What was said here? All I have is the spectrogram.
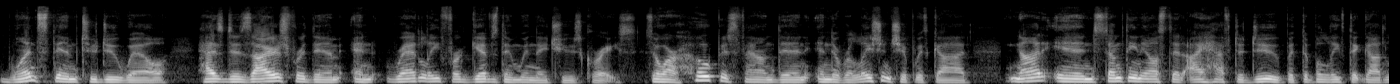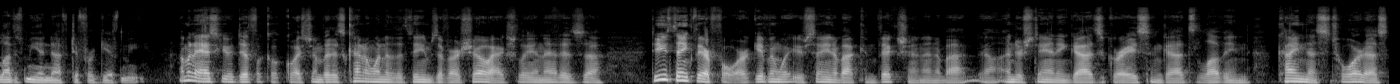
wants them to do well has desires for them and readily forgives them when they choose grace. So our hope is found then in the relationship with God, not in something else that I have to do, but the belief that God loves me enough to forgive me. I'm going to ask you a difficult question, but it's kind of one of the themes of our show, actually, and that is uh, Do you think, therefore, given what you're saying about conviction and about uh, understanding God's grace and God's loving kindness toward us,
